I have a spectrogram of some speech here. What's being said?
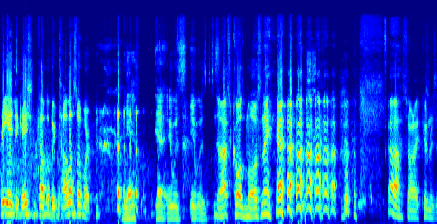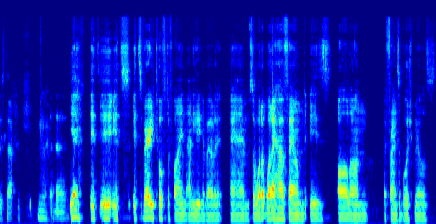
re-education camp about Tala somewhere. Yeah, yeah, it was it was No, that's called Mosney. Ah, sorry, I couldn't resist that. Uh, Yeah, it, it, it's it's very tough to find anything about it. Um, so what what I have found is all on the Friends of Bushmills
